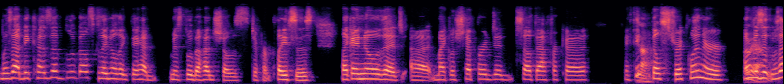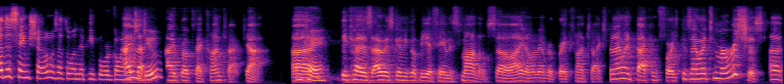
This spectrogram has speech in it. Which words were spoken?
was that because of Bluebells? Because I know like they had Miss Bluebell had shows different places. Like I know that uh, Michael Shepard did South Africa. I think yeah. Bill Strickland or oh, was yeah. it was that the same show? Was that the one that people were going I to do? I broke that contract. Yeah. Uh, okay. because I was going to go be a famous model. So I don't ever break contracts. But I went back and forth because I went to Mauritius. Uh,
